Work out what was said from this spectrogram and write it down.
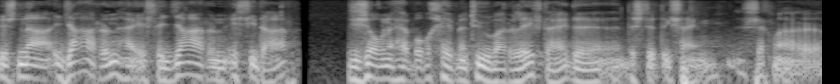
Dus na jaren, hij is er jaren is hij daar. Die zonen hebben op een gegeven moment huurbare leeftijd. De, die zijn zeg maar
